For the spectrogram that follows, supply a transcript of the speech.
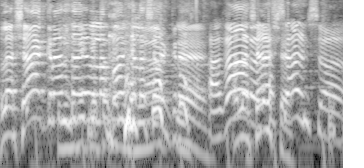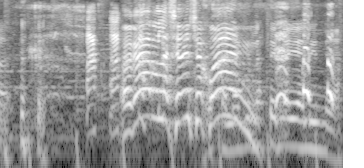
La chakra anda en la paja la chakra. Agarra la chancha. Chancha. Agarra la chancha, Ojalá que Juan. las alineadas.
